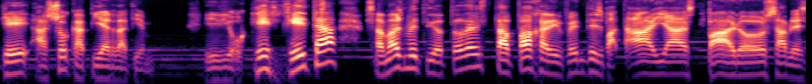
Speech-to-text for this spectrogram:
que Ahsoka pierda tiempo. Y digo, qué jeta, o sea, me has metido toda esta paja de diferentes batallas, paros, sables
